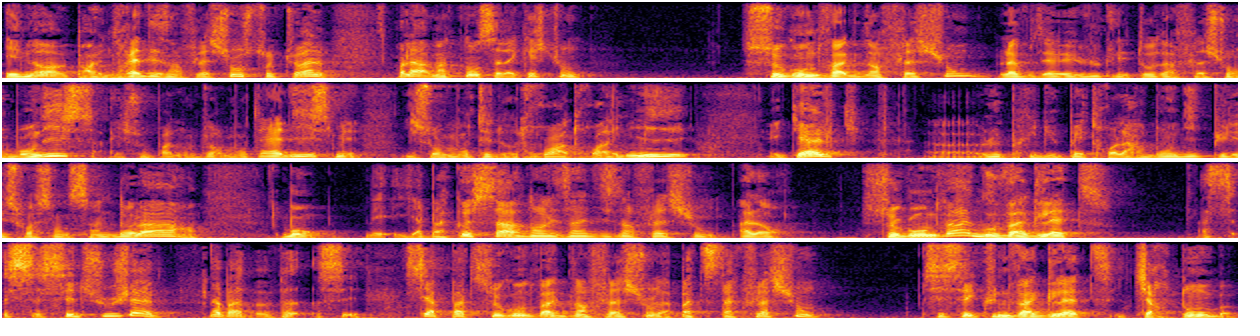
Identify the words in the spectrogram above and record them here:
énorme, par une vraie désinflation structurelle. Voilà, maintenant c'est la question. Seconde vague d'inflation, là vous avez vu que les taux d'inflation rebondissent, ils sont pas non plus remontés à 10, mais ils sont remontés de 3 à 3,5 et quelques. Euh, le prix du pétrole a rebondi depuis les 65 dollars. Bon, mais il n'y a pas que ça dans les indices d'inflation. Alors, seconde vague ou vaguelette? Ah, C'est le sujet. Ah bah, bah, s'il n'y a pas de seconde vague d'inflation, il n'y a pas de stagflation. Si c'est qu'une vaguelette qui retombe,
